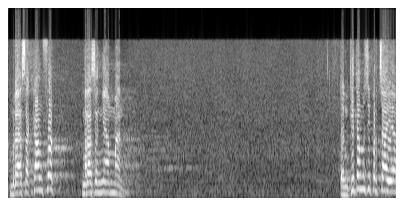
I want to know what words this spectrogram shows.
merasa comfort, merasa nyaman. Dan kita mesti percaya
